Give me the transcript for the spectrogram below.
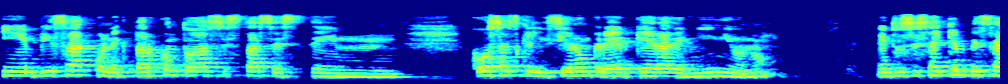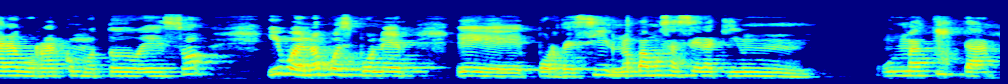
Y empieza a conectar con todas estas este, cosas que le hicieron creer que era de niño, ¿no? Entonces hay que empezar a borrar como todo eso. Y bueno, pues poner, eh, por decir, ¿no? Vamos a hacer aquí un, un mapita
